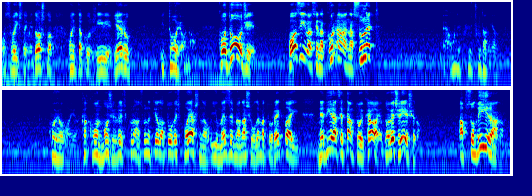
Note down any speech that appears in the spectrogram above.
od svojih što im je došlo, oni tako živi vjeru i to je ono. Ko dođe, poziva se na Kur'an, na sunnet, e on je čudan, jel? Ko je ovaj, jel? Kako on može reći Kur'an, sunnet, jel? A to već pojašnjeno i u mezema naša ulema to rekla i ne dira se tam, to je kraj, to je već riješeno. Absolvirano.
